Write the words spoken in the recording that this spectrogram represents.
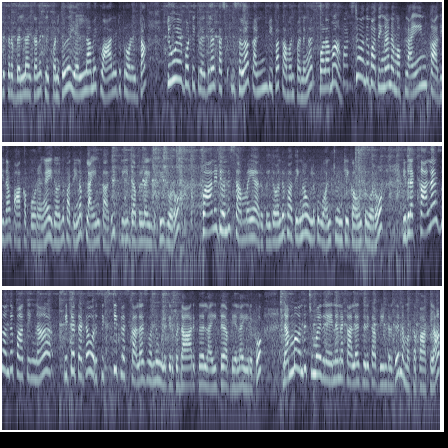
இருக்கிற பெல் ஐக்கானை கிளிக் பண்ணிக்கோங்க. எல்லாமே குவாலிட்டி ப்ராடக்ட் தான். Two A boutique regular customers எல்லாம் கண்டிப்பாக கமெண்ட் பண்ணுங்க. போலாமா? ஃபஸ்ட்டு வந்து பார்த்தீங்கன்னா நம்ம பிளைன் காதி தான் பார்க்க போகிறோங்க இது வந்து பார்த்தீங்கன்னா plain khadi. Three double nine rupees வரும். குவாலிட்டி வந்து செம்மையாக இருக்கும் இது வந்து பார்த்தீங்கன்னா உங்களுக்கு ஒன் டுவெண்ட்டி கவுண்ட் வரும். இதில் கலர்ஸ் வந்து பார்த்தீங்கன்னா கிட்டத்தட்ட ஒரு சிக்ஸ்டி ப்ளஸ் கலர்ஸ் வந்து உங்களுக்கு இருக்கும் டார்க்கு லைட்டு அப்படியெல்லாம் இருக்கும். நம்ம வந்து சும்மா இதில் என்னென்ன கலர்ஸ் இருக்குது அப்படின்றது நமக்கு பார்க்கலாம்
